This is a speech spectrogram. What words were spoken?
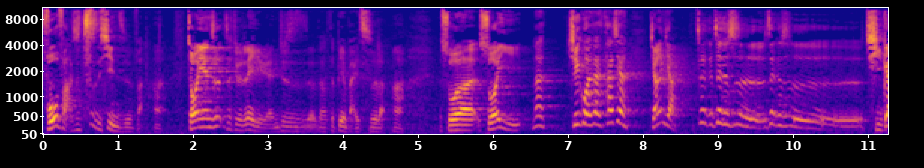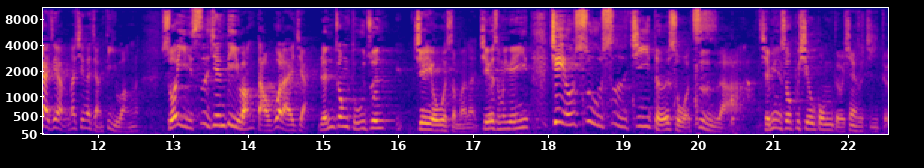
佛法是自信之法啊。总而言之，这就累人，就是这这变白痴了啊。说所以那结果他他这样讲讲，这个这个是这个是乞丐这样。那现在讲帝王了，所以世间帝王倒过来讲，人中独尊，皆由什么呢？皆由什么原因？皆由术士积德所致啊。前面说不修功德，现在说积德，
